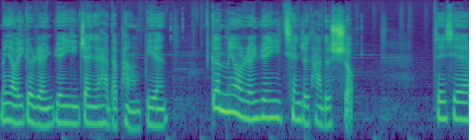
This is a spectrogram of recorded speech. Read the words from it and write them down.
没有一个人愿意站在他的旁边，更没有人愿意牵着他的手。这些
